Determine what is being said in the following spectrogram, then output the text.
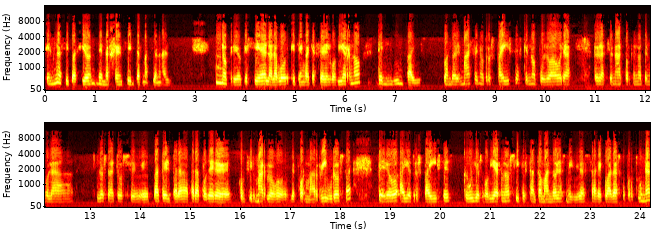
en una situación de emergencia internacional. No creo que sea la labor que tenga que hacer el gobierno de ningún país cuando además en otros países que no puedo ahora relacionar porque no tengo la, los datos eh, papel para, para poder eh, confirmarlo de forma rigurosa, pero hay otros países cuyos gobiernos sí que están tomando las medidas adecuadas, oportunas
